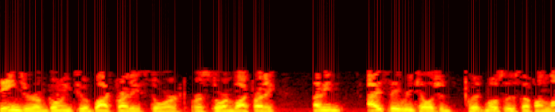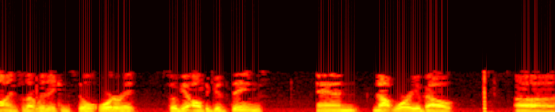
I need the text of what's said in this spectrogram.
danger of going to a Black Friday store or a store on Black Friday. I mean, I say retailers should put most of the stuff online so that way they can still order it, still get all the good things, and not worry about, uh,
